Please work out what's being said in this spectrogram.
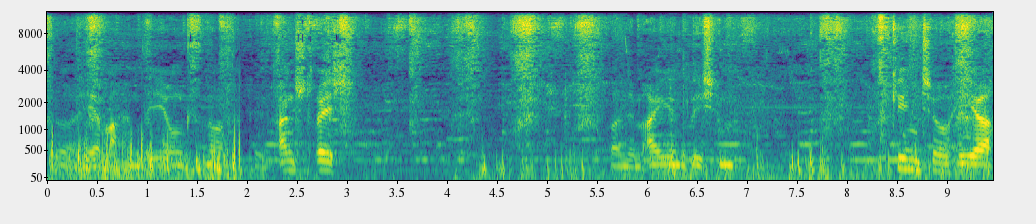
So, hier machen die Jungs noch den Anstrich von dem eigentlichen hier.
